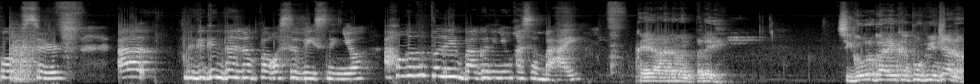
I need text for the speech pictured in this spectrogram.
po, sir. Ah, nagaganda lang po ako sa face ninyo. Ako nga po pala yung bago ninyong kasambahay. Kaya naman pala eh. Siguro galing kang probinsya, no?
